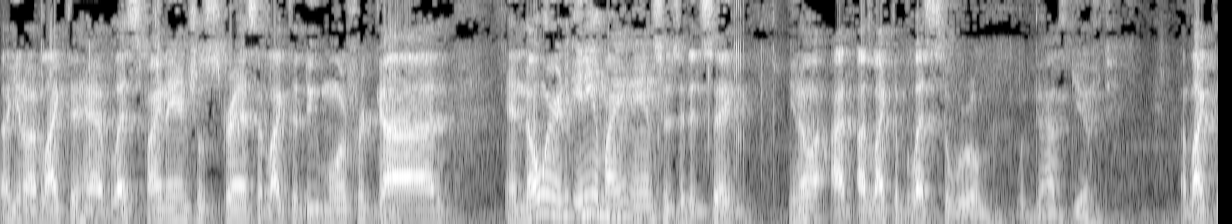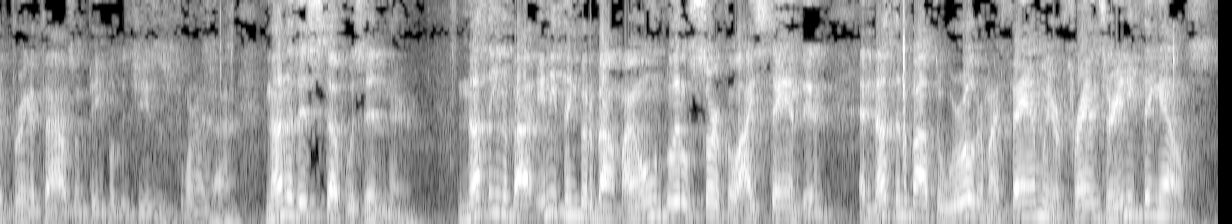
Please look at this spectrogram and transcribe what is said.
Uh, you know, I'd like to have less financial stress. I'd like to do more for God. And nowhere in any of my answers did it say, you know, I'd, I'd like to bless the world with God's gift. I'd like to bring a thousand people to Jesus before I die. None of this stuff was in there. Nothing about anything but about my own little circle I stand in, and nothing about the world or my family or friends or anything else.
